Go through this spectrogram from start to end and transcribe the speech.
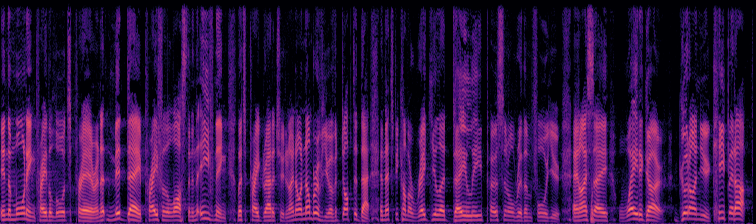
in the morning, pray the Lord's Prayer, and at midday, pray for the lost, and in the evening, let's pray gratitude. And I know a number of you have adopted that, and that's become a regular, daily, personal rhythm for you. And I say, way to go. Good on you. Keep it up.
